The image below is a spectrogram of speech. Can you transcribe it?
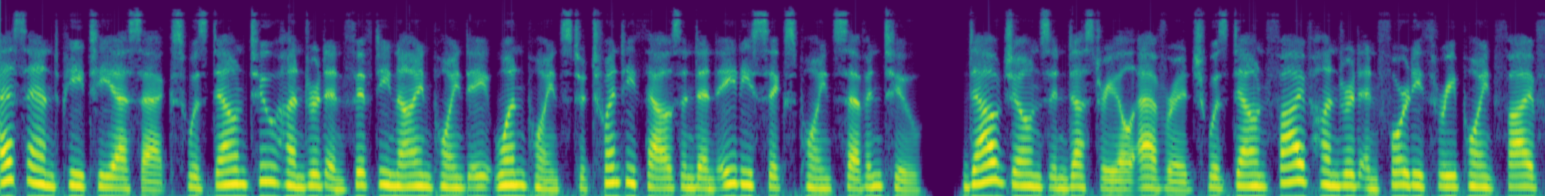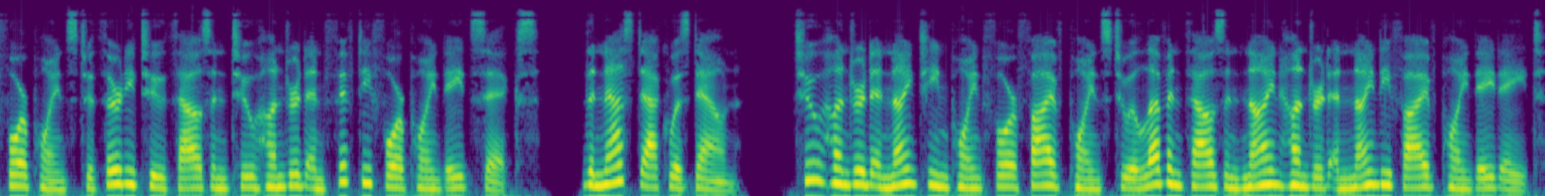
S&P TSX was down 259.81 points to 20,086.72. Dow Jones Industrial Average was down 543.54 points to 32,254.86. The Nasdaq was down 219.45 points to 11,995.88.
